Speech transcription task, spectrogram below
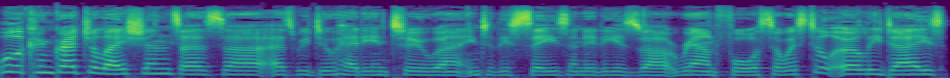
Well, congratulations as uh, as we do head into uh, into this season. It is uh, round four, so we're still early days,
